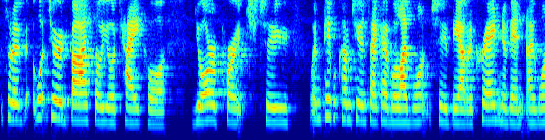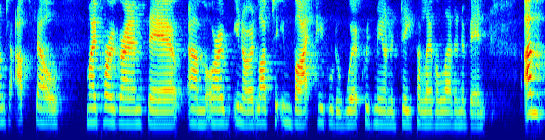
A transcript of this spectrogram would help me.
sort of what's your advice or your take or your approach to when people come to you and say, okay, well, I want to be able to create an event I want to upsell my programs there, um, or I, you know, I'd love to invite people to work with me on a deeper level at an event. Um,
